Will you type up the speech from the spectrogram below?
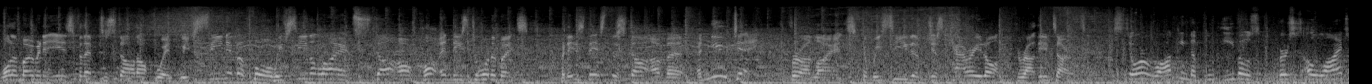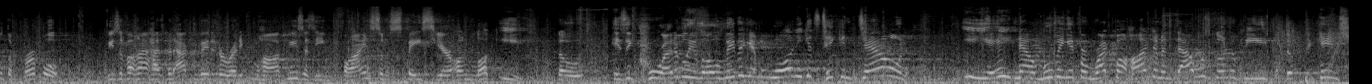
What a moment it is for them to start off with. We've seen it before. We've seen Alliance start off hot in these tournaments. But is this the start of a, a new day for Alliance? Can we see them just carry it on throughout the entirety? Still rocking the blue Evos versus Alliance with the purple. Visafaha has been activated already from Hogbees as he finds some space here. Unlucky, though, is incredibly low, leaving him one. He gets taken down. E8 now moving in from right behind him, and that was going to be the pinch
